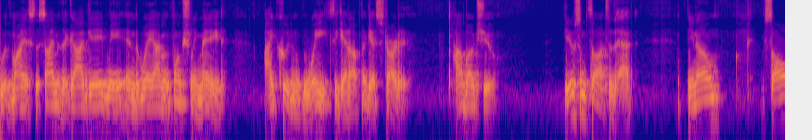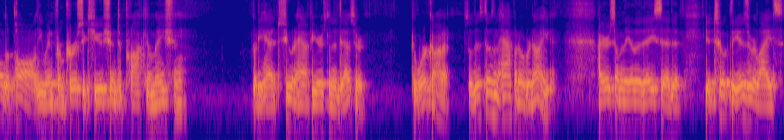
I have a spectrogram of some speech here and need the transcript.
with my assignment that God gave me and the way I'm functionally made, I couldn't wait to get up and get started. How about you? Give some thought to that. You know, Saul to Paul, he went from persecution to proclamation but he had two and a half years in the desert to work on it. So this doesn't happen overnight. I heard someone the other day said that it took the Israelites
